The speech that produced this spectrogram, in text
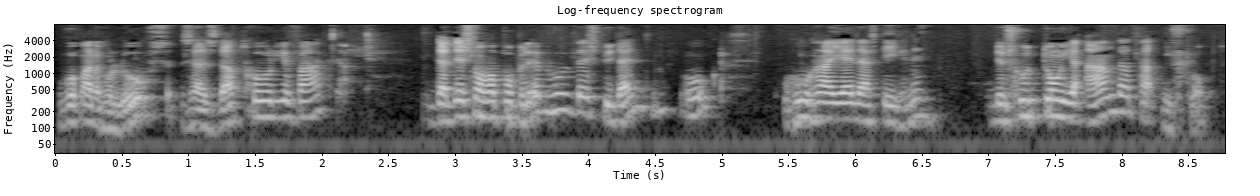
of ook maar een geloof, zelfs dat hoor je vaak. Ja. Dat is nogal populair bijvoorbeeld bij studenten ook. Hoe ga jij daar tegenin? Dus hoe toon je aan dat dat niet klopt?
